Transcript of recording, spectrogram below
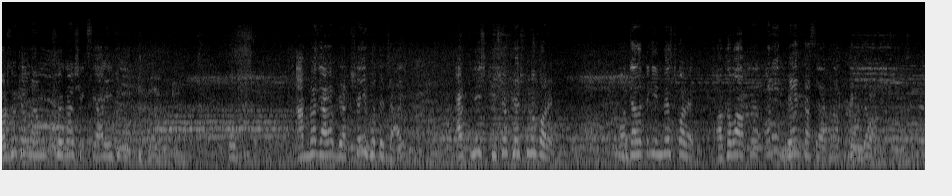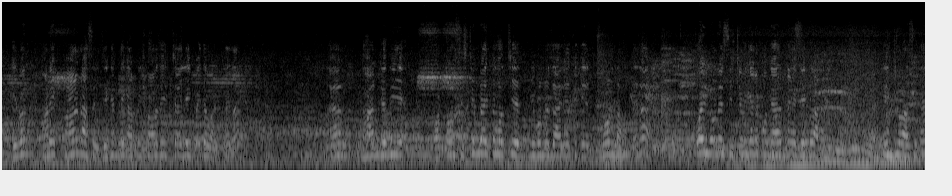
বর্জ্য খেলে নাম শিখছি, আর এইটুকু। তো আমরা যারা ব্যবসায়ী হতে চাই অ্যাটলিস্ট কৃষক হয়ে শুরু করেন। পঞ্চাশ হাজার টাকা ইনভেস্ট করেন, অথবা আপনার অনেক ব্যাংক আছে এখন আপনারা দিতে পারেন এবং অনেক ফান্ড আছে, যেখান থেকে আপনি সহজেই চাইলেই পেতে পারেন, তাই না? ধান যদি বর্তমান সিস্টেমটাই তো হচ্ছে বিভিন্ন জায়গা থেকে লোন নেওয়া, তাই না? ওই লোনের সিস্টেমে গেলে পঞ্চাশ হাজার টাকা যে কেউ আপনি এনজিও আছে, তাই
